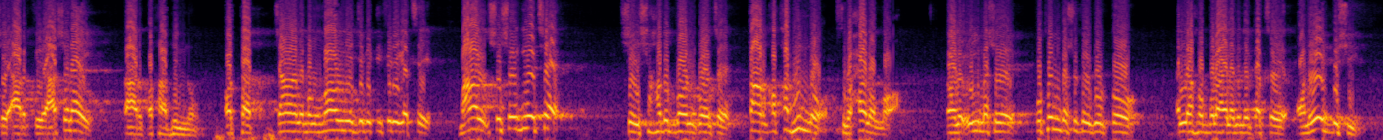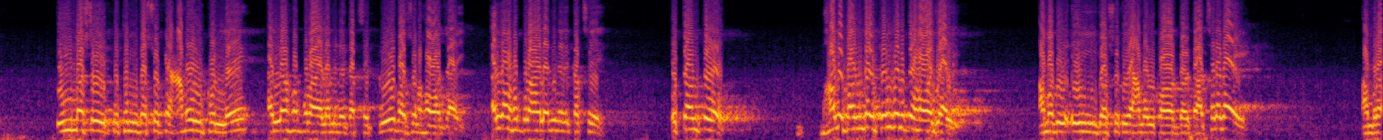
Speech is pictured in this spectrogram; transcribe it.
সে আর ফিরে আসে নাই, তার কথা ভিন্ন। অর্থাৎ জান এবং মাল নিয়ে যে ব্যক্তি ফিরে গেছে, মাল শেষ হয়ে গিয়েছে। সেই শাহাদত বরণ করেছে, তার কথা ভিন্ন। তাহলে এই মাসে প্রথম দশকের গুরুত্ব আল্লাহ রাব্বুল আলামিনের কাছে অনেক বেশি। এই মাসে প্রথম দশকে আমল করলে আল্লাহ রাব্বুল আলামিনের কাছে প্রিয় বাজন হওয়া যায়। আল্লাহ রাব্বুল আলামিনের কাছে অত্যন্ত ভালো বান্দায় পরিগণিত হওয়া যায়। আমাদের এই দশকে আমল করার দরকার আছে না ভাই আমরা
